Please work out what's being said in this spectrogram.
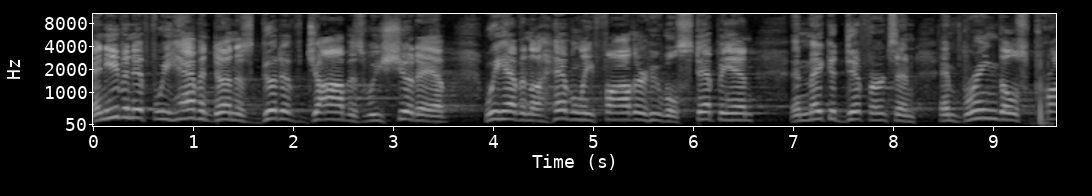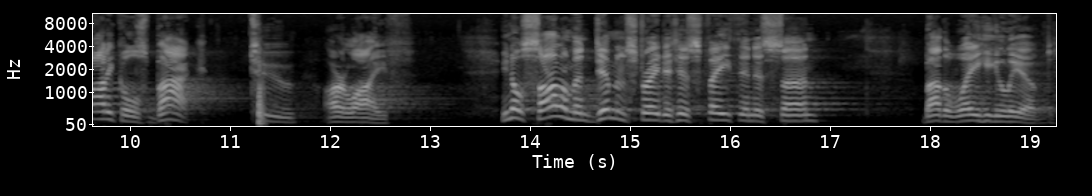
And even if we haven't done as good a job as we should have, we have a Heavenly Father who will step in and make a difference and, and bring those prodigals back to our life. You know, Solomon demonstrated his faith in his son by the way he lived.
